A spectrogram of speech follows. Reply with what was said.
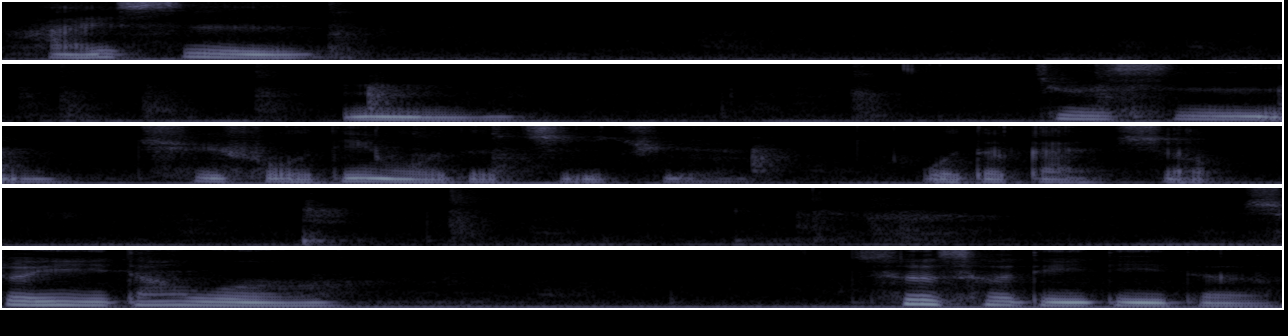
还是嗯。就是去否定我的直觉，我的感受。所以，当我彻彻底底的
